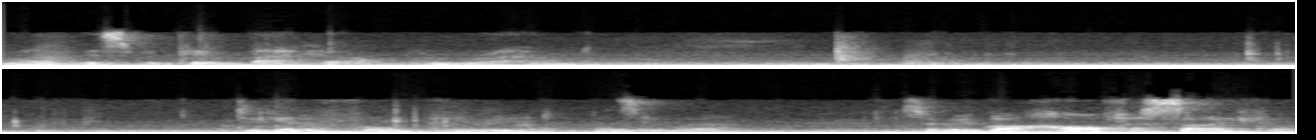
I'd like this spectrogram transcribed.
Right? This would go back up and round to get a full period, as it were. So we've got half a cycle,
